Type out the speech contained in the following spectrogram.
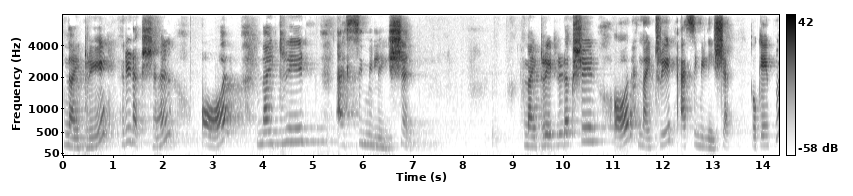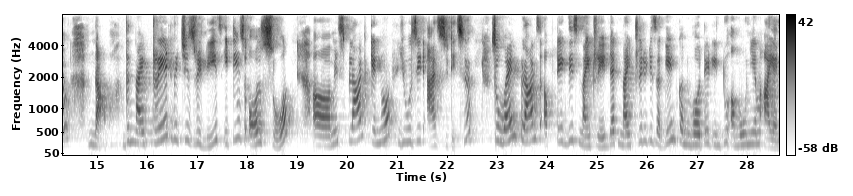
nitrate reduction or nitrate assimilation nitrate reduction or nitrate assimilation okay hmm? now the nitrate which is released it is also uh, means plant cannot use it as it is huh? so when plants uptake this nitrate that nitrate it is again converted into ammonium ion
